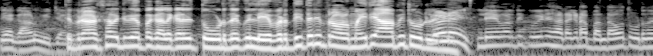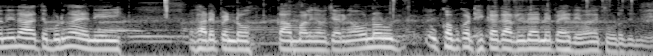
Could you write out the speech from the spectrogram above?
ਨਹੀਂ ਗਾਂ ਨੂੰ ਤੇ ਬੀਜਾਂਗੇ ਬਰਾੜ ਸਾਹਿਬ ਜਿਵੇਂ ਆਪਾਂ ਗੱਲ ਕਰਦੇ ਤੋੜਦੇ ਕੋਈ ਲੇਬਰ ਦੀ ਤਾਂ ਨਹੀਂ ਪ੍ਰੋਬਲਮ ਆਈ ਤੇ ਆਪ ਹੀ ਤੋੜ ਲੈਂਦੇ? ਨਹੀਂ ਲੇਬਰ ਦੀ ਕੋਈ ਨਹੀਂ ਸਾਡਾ ਕਿਹੜਾ ਬੰਦਾ ਉਹ ਤੋੜਦਾ ਨਹੀਂ ਨਾ ਤੇ ਬੁੜੀਆਂ ਆ ਜਾਂਦੀਆਂ ਜੀ। ਸਾਡੇ ਪਿੰਡੋਂ ਕੰਮ ਵਾਲੀਆਂ ਵਿਚਾਰੀਆਂ ਉਹਨਾਂ ਨੂੰ ਉੱਕਾ ਪੁੱਕਾ ਠੇਕਾ ਕਰ ਲਈਦਾ ਇੰਨੇ ਪੈਸੇ ਦੇਵਾਂਗੇ ਤੋੜ ਦਿੰਦੇ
